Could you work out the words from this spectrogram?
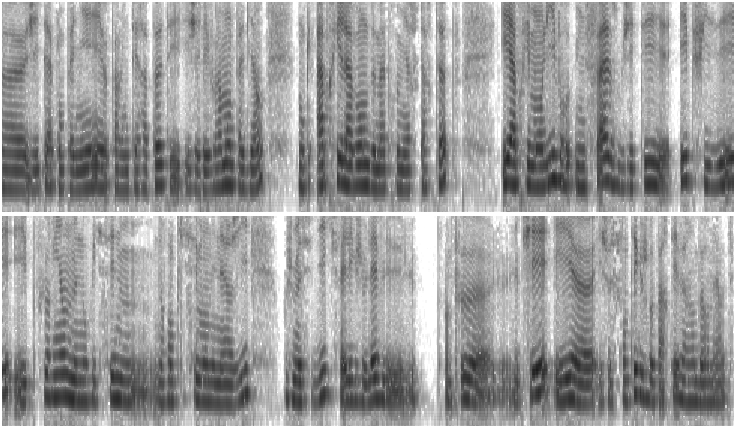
Euh, j'ai été accompagnée par une thérapeute et, j'allais vraiment pas bien. Donc, après la vente de ma première start-up et après mon livre, une phase où j'étais épuisée et plus rien ne me nourrissait, ne, remplissait mon énergie, où je me suis dit qu'il fallait que je lève le, un peu euh, le, pied et, et je sentais que je repartais vers un burn-out.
